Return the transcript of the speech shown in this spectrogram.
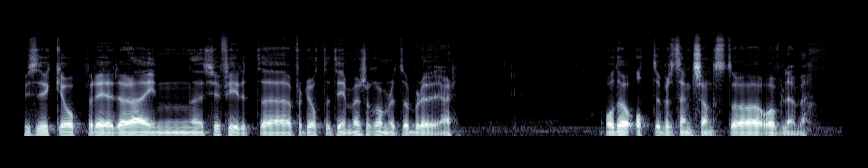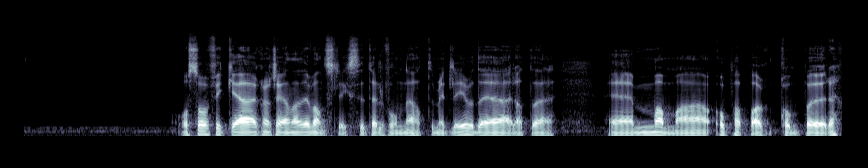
Hvis du ikke opererer deg innen 24-48 timer, så kommer du til å blø i hjel. Og det er 80 sjanse til å overleve. Og så fikk jeg kanskje en av de vanskeligste telefonene jeg har hatt i mitt liv. Det er at eh, mamma og pappa kom på øret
